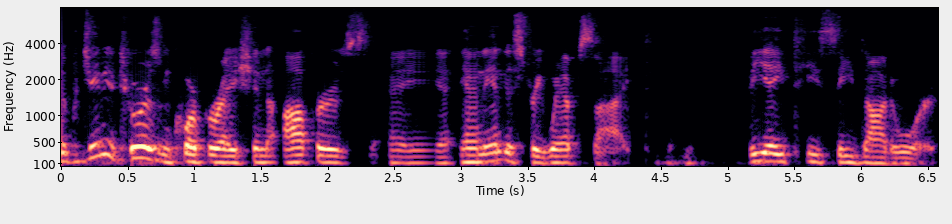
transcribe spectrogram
the Virginia Tourism Corporation offers a, an industry website, vatc.org.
